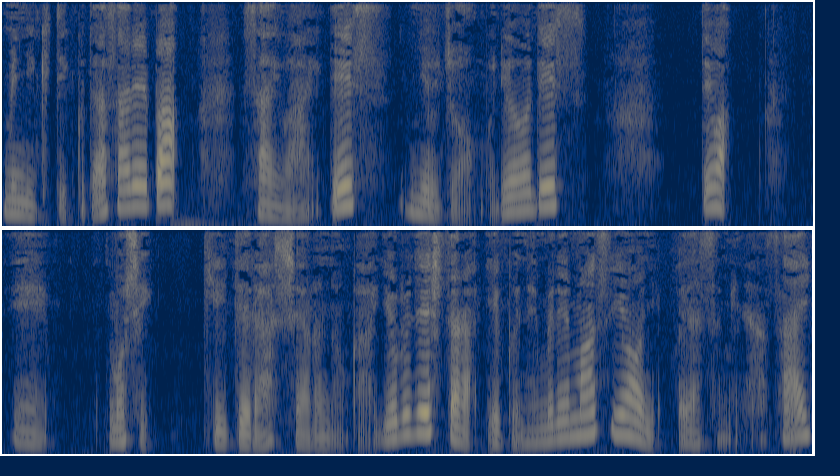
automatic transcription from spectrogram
見に来てくだされば幸いです。入場無料です。では、えー、もし聞いてらっしゃるのが夜でしたらよく眠れますようにおやすみなさい。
